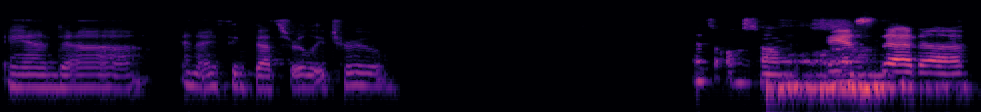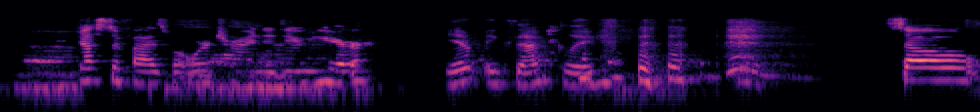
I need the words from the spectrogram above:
and uh, and I think that's really true. That's awesome. I guess that uh, justifies what we're trying to do here. Yep, exactly. so,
